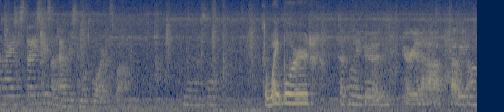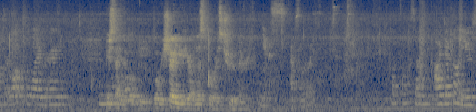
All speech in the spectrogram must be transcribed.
And there's a study space on every single floor as well. Yeah. So The whiteboard. definitely a good area to have. That way you don't have to walk to the library. You're saying that what we what we show you here on this floor is true of everything. Yes, absolutely. That's awesome. I definitely used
